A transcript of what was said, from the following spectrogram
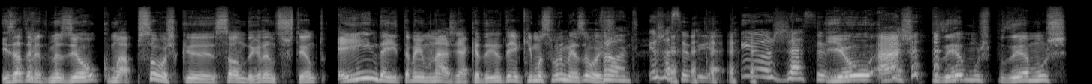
Exatamente, mas eu, como há pessoas que são de grande sustento, ainda e também em homenagem à Catarina, tenho aqui uma sobremesa hoje. Pronto, eu já sabia. Eu já sabia. E eu acho que podemos, podemos,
